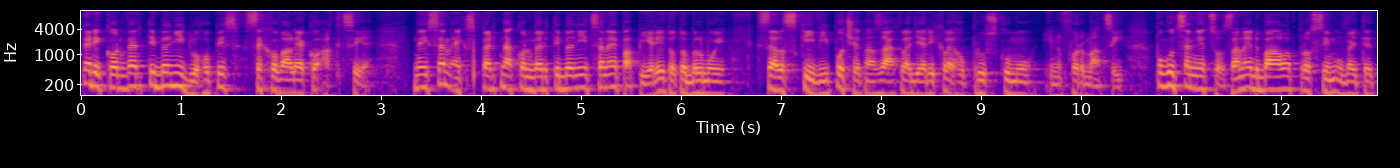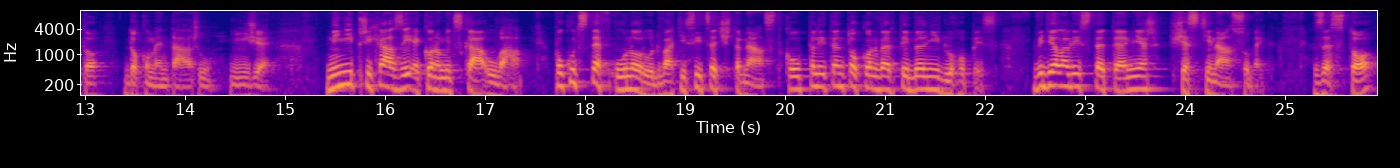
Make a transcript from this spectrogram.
Tedy konvertibilní dluhopis se choval jako akcie. Nejsem expert na konvertibilní cené papíry, toto byl můj selský výpočet na základě rychlého průzkumu informací. Pokud jsem něco zanedbal, prosím uveďte to do komentářů níže. Nyní přichází ekonomická úvaha. Pokud jste v únoru 2014 koupili tento konvertibilní dluhopis, vydělali jste téměř šestinásobek. Ze 100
